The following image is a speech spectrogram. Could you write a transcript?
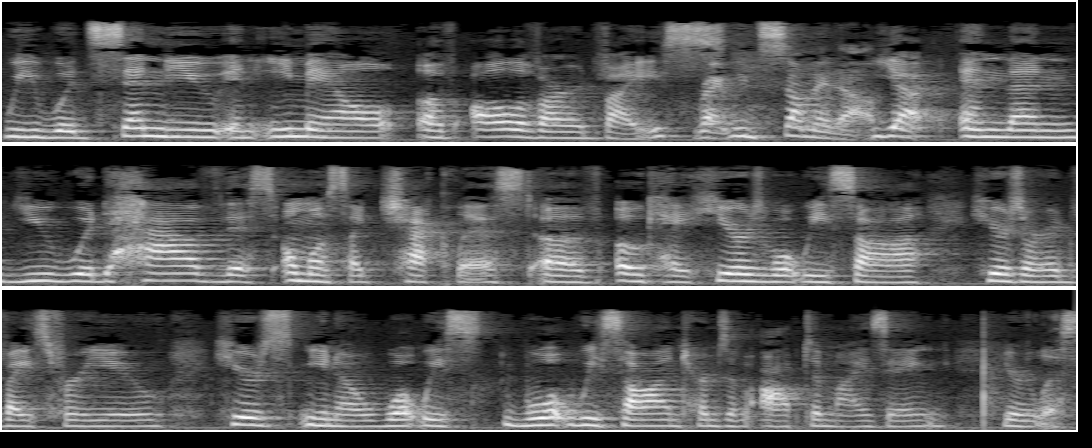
we would send you an email of all of our advice. Right, we'd sum it up. Yep. And then you would have this almost like checklist of, okay, here's what we saw, here's our advice for you, here's, you know, what we what we saw in terms of optimizing your listing.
